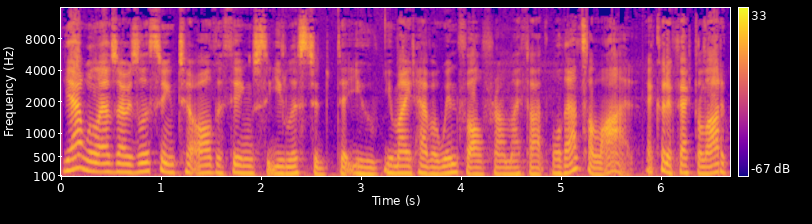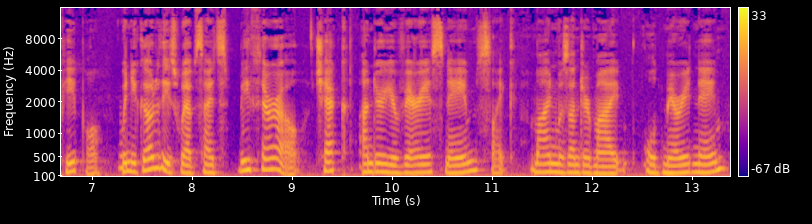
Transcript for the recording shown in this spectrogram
Yeah, well as I was listening to all the things that you listed that you you might have a windfall from, I thought, well that's a lot. That could affect a lot of people. When you go to these websites, be thorough. Check under your various names, like mine was under my old married name.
